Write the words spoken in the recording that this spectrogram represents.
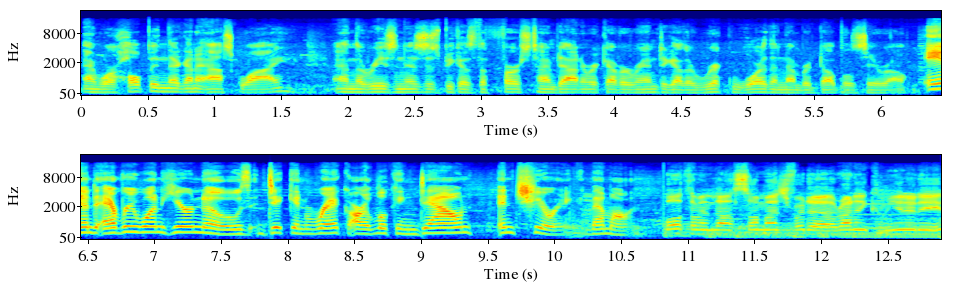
and we're hoping they're going to ask why. And the reason is is because the first time Dad and Rick ever ran together, Rick wore the number double zero. And everyone here knows Dick and Rick are looking down and cheering them on. Both of them done so much for the running community,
